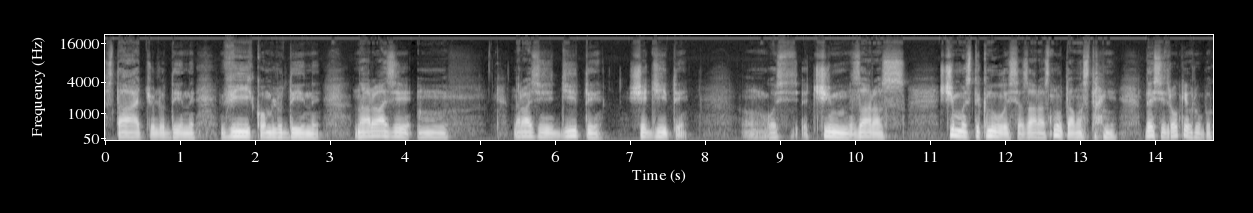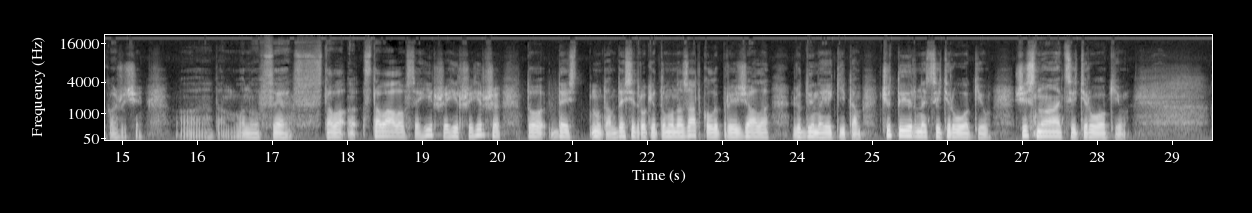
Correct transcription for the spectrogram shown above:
статтю людини, віком людини. Наразі, наразі діти, ще діти. Ось чим зараз, з чим ми стикнулися зараз, ну там останні 10 років, грубо кажучи, там воно все става- ставало все гірше, гірше, гірше. То десь ну там 10 років тому назад, коли приїжджала людина, якій там 14 років, 16 років.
